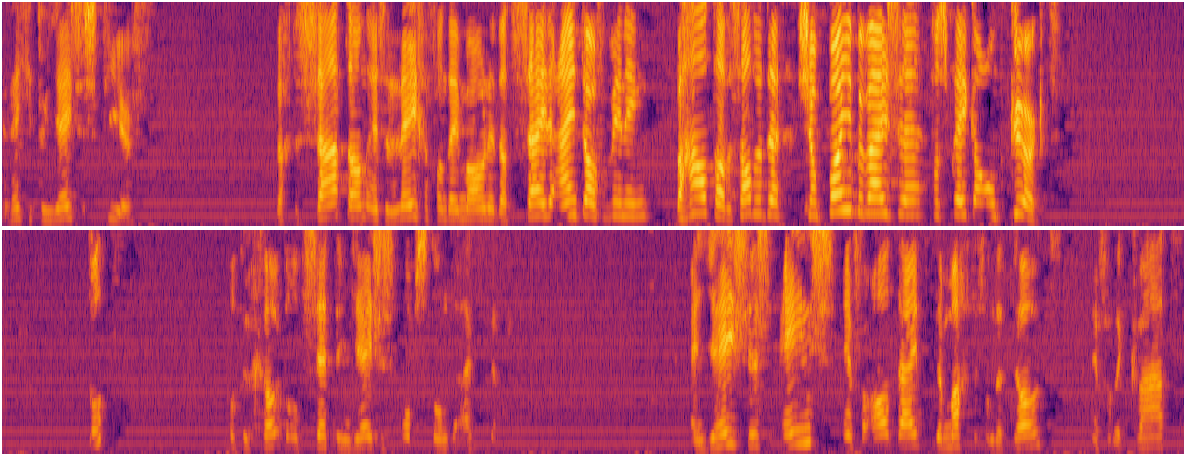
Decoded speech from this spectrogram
En weet je, toen Jezus stierf, dachten Satan en zijn leger van demonen dat zij de eindoverwinning behaald hadden. Ze hadden de champagnebewijzen van spreken al ontkurkt. Tot, tot hun grote ontzetting Jezus opstond uit de dood. En Jezus eens en voor altijd de machten van de dood en van de kwaad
